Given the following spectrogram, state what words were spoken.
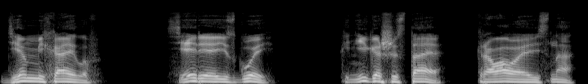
Дем Михайлов. Серия «Изгой». Книга шестая. Кровавая весна.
